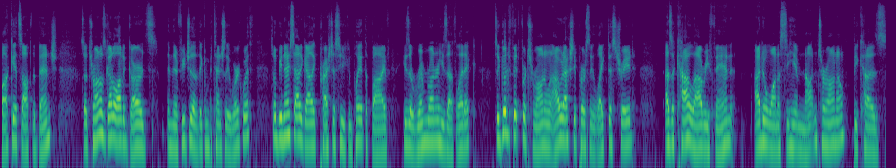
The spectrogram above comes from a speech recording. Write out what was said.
buckets off the bench. So Toronto's got a lot of guards in their future that they can potentially work with. So it'd be nice to add a guy like Precious who you can play at the five. He's a rim runner, he's athletic. It's a good fit for Toronto, and I would actually personally like this trade. As a Kyle Lowry fan, I don't want to see him not in Toronto because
